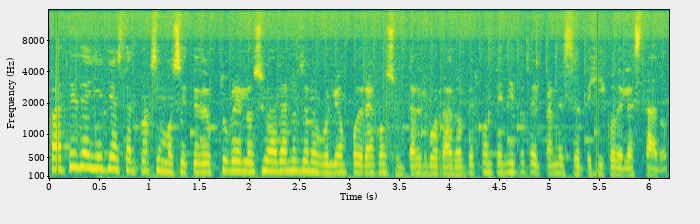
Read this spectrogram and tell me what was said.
partir de ayer y hasta el próximo 7 de octubre, los ciudadanos de Nuevo León podrán consultar el borrador del contenido del plan estratégico del Estado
